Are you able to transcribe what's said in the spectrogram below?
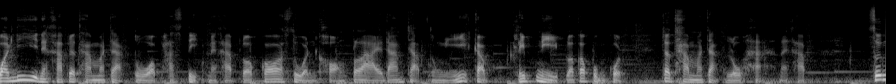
บอดี้นะครับจะทำมาจากตัวพลาสติกนะครับแล้วก็ส่วนของปลายด้ามจับตรงนี้กับคลิปหนีบแล้วก็ปุ่มกดจะทำมาจากโลหะนะครับซึ่ง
